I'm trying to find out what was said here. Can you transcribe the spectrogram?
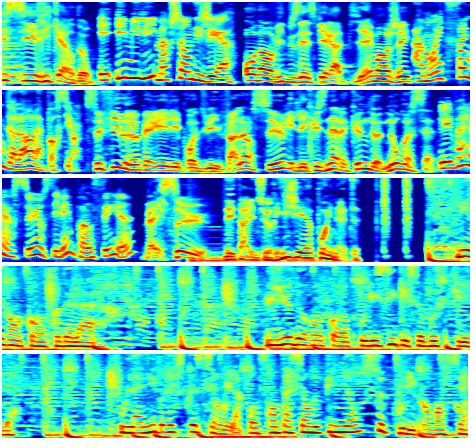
Ici Ricardo. Et Émilie, marchand d'IGA. On a envie de vous inspirer à bien manger. À moins de 5 la portion. Suffit de repérer les produits valeurs sûres et de les cuisiner avec une de nos recettes. Les valeurs sûres, c'est bien pensé, hein? Bien sûr! Détails sur IGA.net. Les rencontres de l'air. Lieu de rencontre où les idées se bousculent. Où la libre expression et la confrontation d'opinions secouent les conventions.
